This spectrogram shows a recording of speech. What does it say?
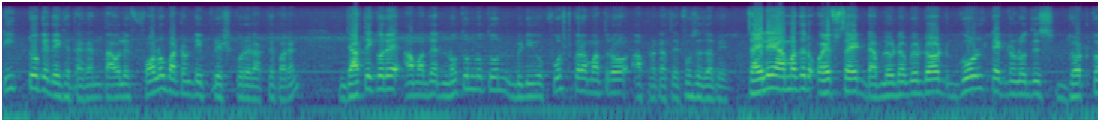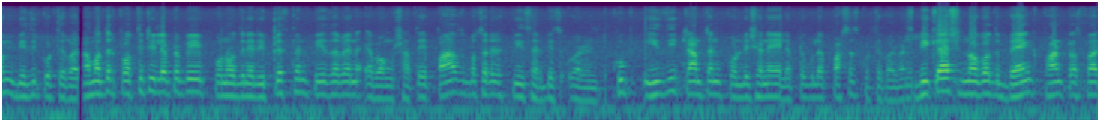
টিকটকে দেখে থাকেন তাহলে ফলো বাটনটি প্রেস করে রাখতে পারেন। যাতে করে আমাদের নতুন নতুন ভিডিও পোস্ট করা মাত্র আপনার কাছে পৌঁছে যাবে। চাইলে আমাদের website W W dot gold dot com visit করতে পারেন আমাদের প্রতিটি ল্যাপটপে পনেরো দিনের রিপ্লেসমেন্ট পেয়ে যাবেন এবং সাথে পাঁচ বছরের ফ্রি সার্ভিস ওয়ারেন্টি খুব ইজি টার্মস অ্যান্ড কন্ডিশনে ল্যাপটপগুলো পারচেস করতে পারবেন bKash Nagad bank fund transfer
